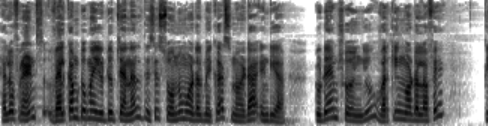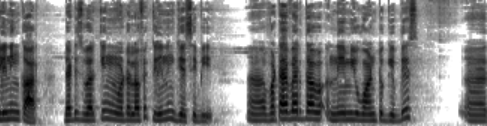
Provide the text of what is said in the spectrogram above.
Hello friends, welcome to my YouTube channel. This is Sonu Model Makers, Noida, India. Today I am showing you working model of a cleaning car. That is working model of a cleaning JCB. Uh, whatever the name you want to give this, uh,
